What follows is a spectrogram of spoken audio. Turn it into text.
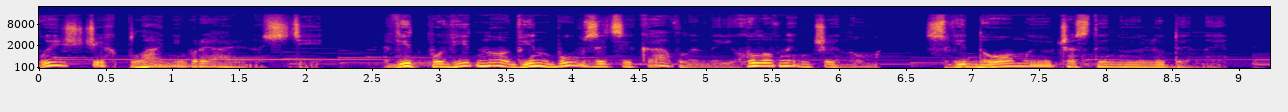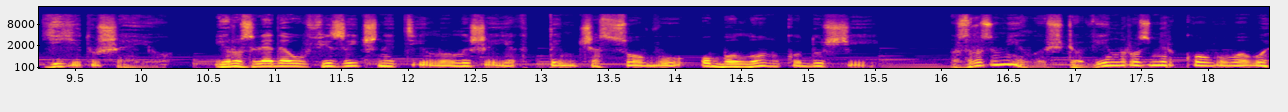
вищих планів реальності. Відповідно, він був зацікавлений головним чином, свідомою частиною людини, її душею, і розглядав фізичне тіло лише як тимчасову оболонку душі. Зрозуміло, що він розмірковував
